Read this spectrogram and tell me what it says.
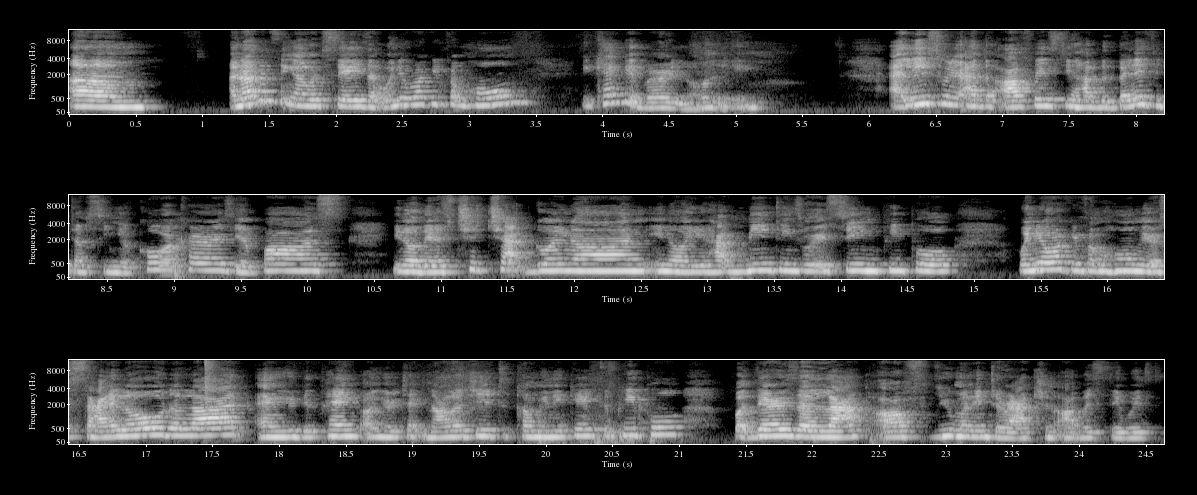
Um, another thing I would say is that when you're working from home, it can get very lonely. At least when you're at the office, you have the benefit of seeing your coworkers, your boss, you know, there's chit chat going on, you know, you have meetings where you're seeing people. When you're working from home, you're siloed a lot and you depend on your technology to communicate to people. But there is a lack of human interaction, obviously, with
